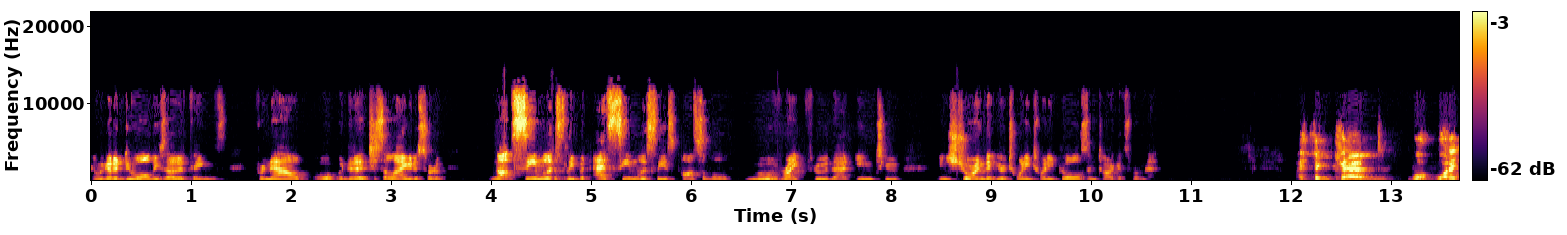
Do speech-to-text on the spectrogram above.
and we got to do all these other things for now? Or, or did it just allow you to sort of not seamlessly, but as seamlessly as possible, move right through that into ensuring that your 2020 goals and targets were met? I think um, what, what, it,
